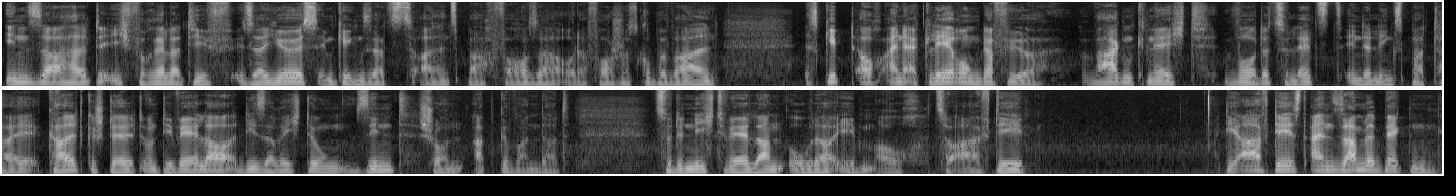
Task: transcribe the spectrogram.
INSA halte ich für relativ seriös im Gegensatz zu Allensbach, Forsa oder Forschungsgruppe Wahlen. Es gibt auch eine Erklärung dafür. Wagenknecht wurde zuletzt in der Linkspartei kaltgestellt und die Wähler dieser Richtung sind schon abgewandert zu den Nichtwählern oder eben auch zur AfD. Die AfD ist ein Sammelbecken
